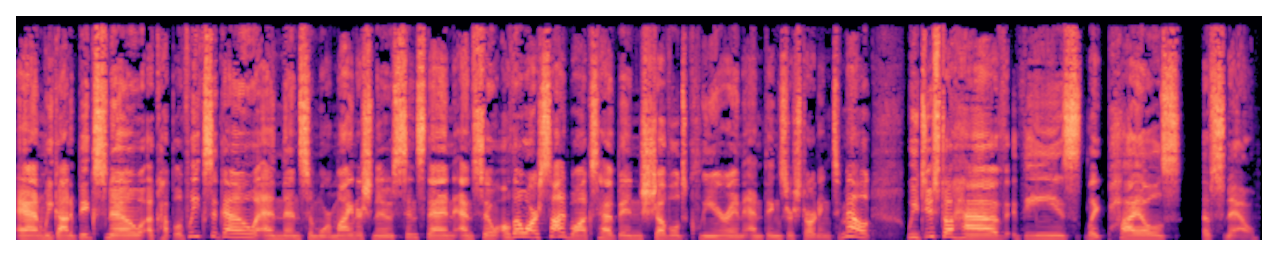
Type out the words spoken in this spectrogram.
And we got a big snow a couple of weeks ago and then some more minor snow since then. And so although our sidewalks have been shoveled clear and, and things are starting to melt, we do still have these like piles of snow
